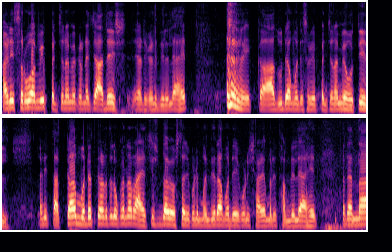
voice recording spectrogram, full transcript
आणि सर्व आम्ही पंचनामे करण्याचे आदेश या ठिकाणी दिलेले आहेत. एक आज उद्यामध्ये सगळे पंचनामे होतील. आणि तात्काळ मदत करणाऱ्या लोकांना राहायची सुद्धा व्यवस्था आहे. कोणी मंदिरामध्ये कोणी शाळेमध्ये थांबलेले आहेत. तर त्यांना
